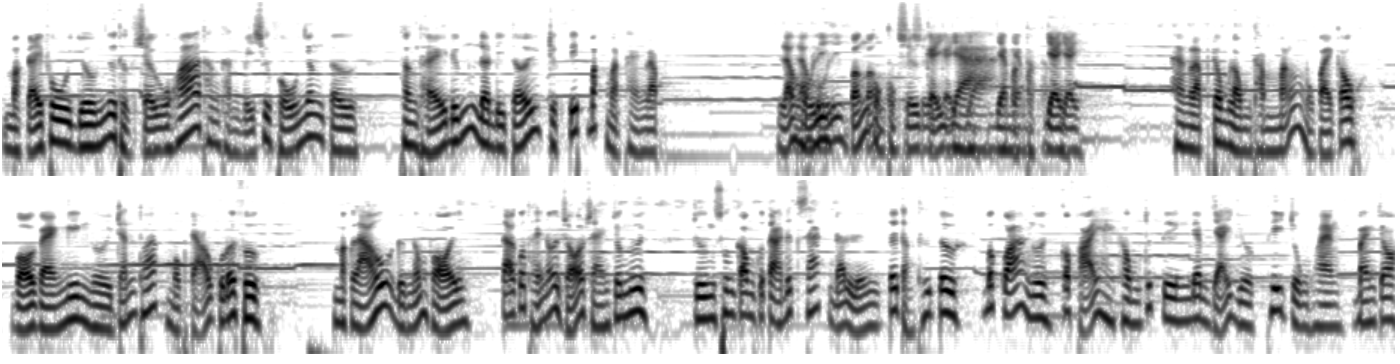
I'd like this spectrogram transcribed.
Mặt đại phu dường như thực sự hóa thân thành vị sư phụ nhân từ, thân thể đứng lên đi tới, trực tiếp bắt mạch Hàng Lập. Lão, Lão Hồ Ly vẫn còn thực sự cậy già và mặt thật dày. Hàng Lập trong lòng thầm mắng một vài câu, vội vàng nghiêng người tránh thoát một trảo của đối phương. Mặt lão đừng nóng vội, ta có thể nói rõ ràng cho ngươi, trường xuân công của ta đích xác đã luyện tới tầng thứ tư, bất quá ngươi có phải hay không trước tiên đem giải dược thi trùng hoàng ban cho.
